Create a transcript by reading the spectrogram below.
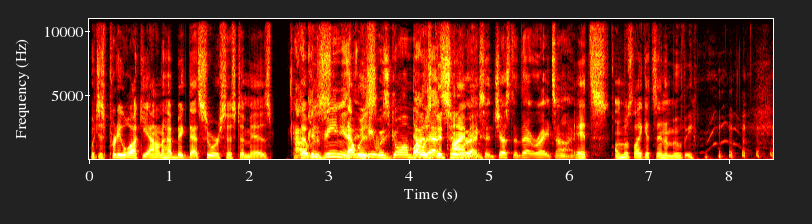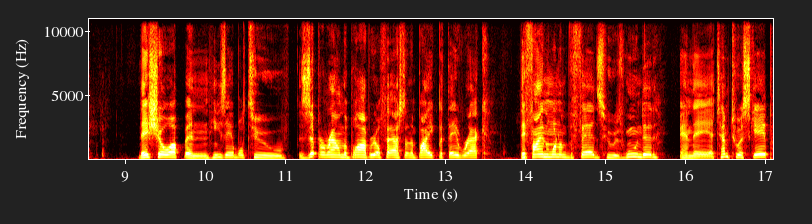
which is pretty lucky. I don't know how big that sewer system is. How That was- convenient that that, was he was going by that that, was good sewer timing. exit just at that right time. It's almost like it's in a movie. they show up and he's able to zip around the blob real fast on the bike, but they wreck. They find one of the feds who is wounded and they attempt to escape,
